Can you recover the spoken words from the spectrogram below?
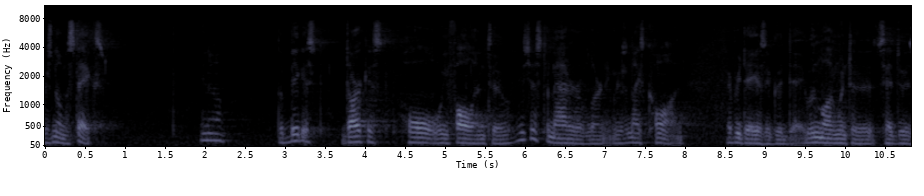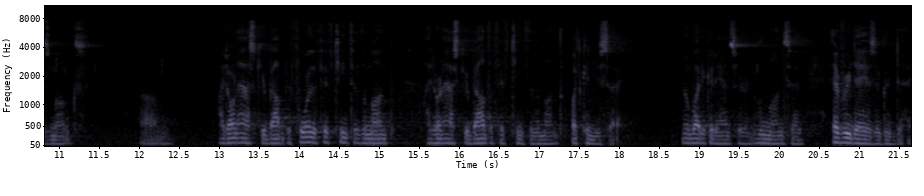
there's no mistakes. You know, the biggest, darkest hole we fall into is just a matter of learning. There's a nice koan Every day is a good day. Unmon went to, said to his monks, um, I don't ask you about before the 15th of the month. I don't ask you about the 15th of the month. What can you say? Nobody could answer. And Unmon said, every day is a good day.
